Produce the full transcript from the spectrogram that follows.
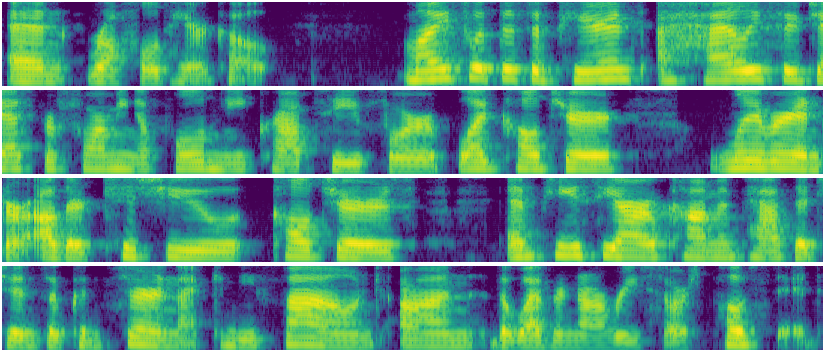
and ruffled hair coat. Mice with this appearance, I highly suggest performing a full necropsy for blood culture, liver and or other tissue cultures, and PCR of common pathogens of concern that can be found on the webinar resource posted.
